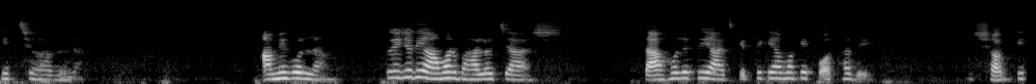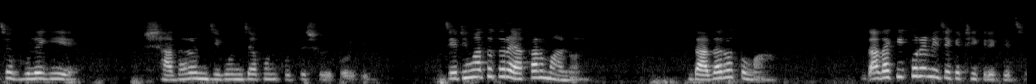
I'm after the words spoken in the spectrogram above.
কিচ্ছু হবে না। আমি বললাম, তুই যদি আমার ভালো চাস, তাহলে তুই আজকের থেকে আমাকে কথা দে। সব কিছু ভুলে গিয়ে সাধারণ জীবনযাপন করতে শুরু করবি। জেঠিমা তো তোর একার মা নয়, দাদারও তো মা। দাদা কি করে নিজেকে ঠিক রেখেছে?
